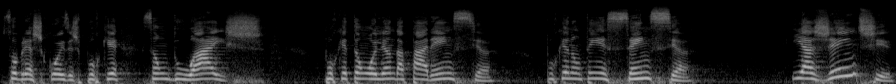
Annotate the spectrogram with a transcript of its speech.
sobre as coisas, porque são duais, porque estão olhando a aparência, porque não tem essência. E a gente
